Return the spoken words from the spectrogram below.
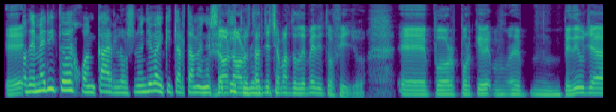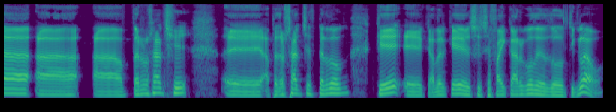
Eh, O de mérito é Juan Carlos, non lle vai quitar tamén ese no, título. Non, non, estánlle chamando de mérito fillo. Eh, por, porque eh, ya a, a Pedro Sánchez eh, a Pedro Sánchez, perdón, que, eh, que a ver que se si se fai cargo de, do tinglao,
